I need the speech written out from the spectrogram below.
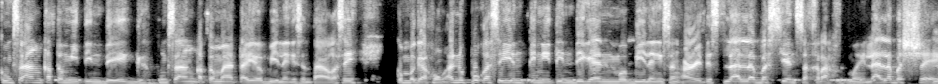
kung saan ka tumitindig, kung saan ka tumatayo bilang isang tao. Kasi, kumbaga, kung ano po kasi yung tinitindigan mo bilang isang artist, lalabas yan sa craft mo eh. Lalabas siya eh.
